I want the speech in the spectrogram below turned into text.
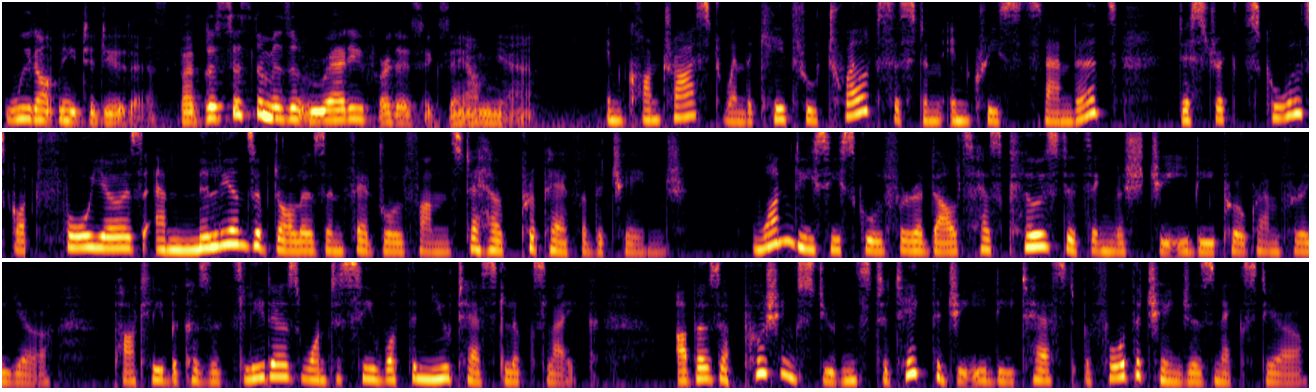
we don't need to do this. But the system isn't ready for this exam yet. In contrast, when the K through 12 system increased standards, district schools got 4 years and millions of dollars in federal funds to help prepare for the change. One DC school for adults has closed its English GED program for a year, partly because its leaders want to see what the new test looks like. Others are pushing students to take the GED test before the changes next year.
